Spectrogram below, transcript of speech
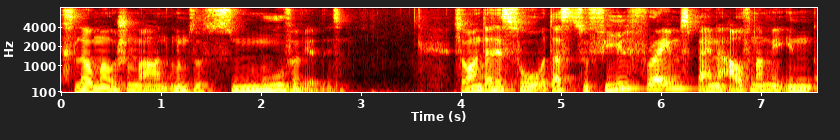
Slow Motion machen und umso smoother wird es. So, und das ist so, dass zu viel Frames bei einer Aufnahme in,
